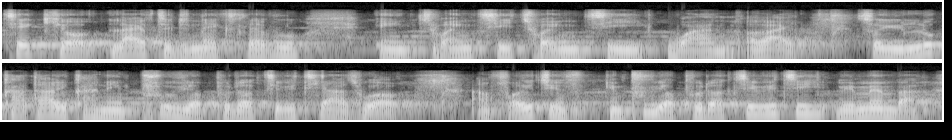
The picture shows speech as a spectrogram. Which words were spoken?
take your life to the next level in 2021. All right. So you look at how you can improve your productivity as well. And for you to improve your productivity, remember,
